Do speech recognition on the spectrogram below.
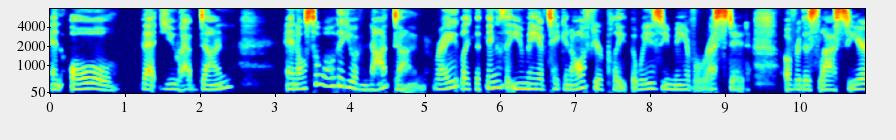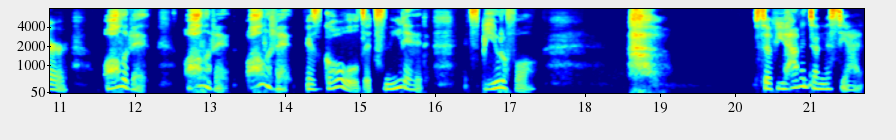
and all that you have done and also all that you have not done, right? Like the things that you may have taken off your plate, the ways you may have rested over this last year, all of it, all of it, all of it is gold. It's needed. It's beautiful. so if you haven't done this yet,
